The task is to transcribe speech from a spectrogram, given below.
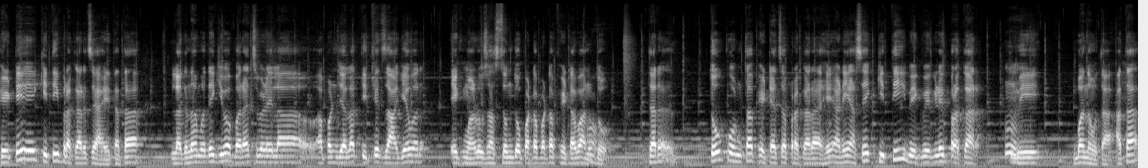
फेटे किती प्रकारचे आहेत? आता लग्नामध्ये किंवा बऱ्याच वेळेला आपण ज्याला तिथे जागेवर एक माणूस असतो आणि तो पटापटा फेटा बांधतो. तर तो कोणता फेट्याचा प्रकार आहे? आणि असे किती वेगवेगळे प्रकार तुम्ही बनवता आता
